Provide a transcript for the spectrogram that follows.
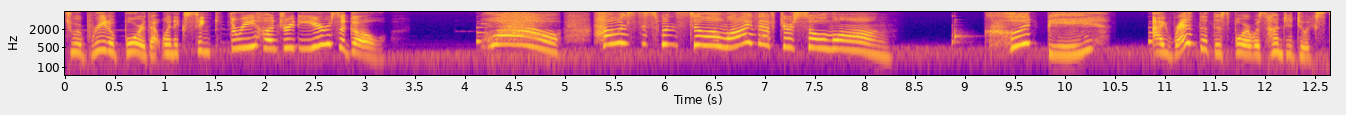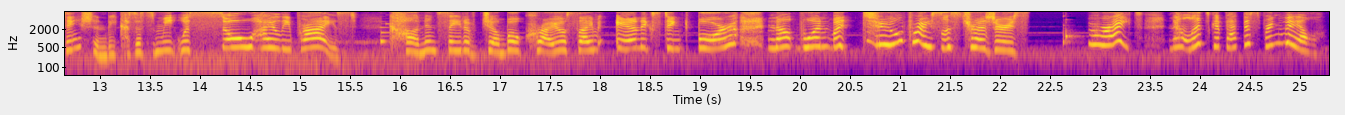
to a breed of boar that went extinct 300 years ago. Wow! How is this one still alive after so long? Could be. I read that this boar was hunted to extinction because its meat was so highly prized. Condensate of jumbo cryoslime and extinct boar? Not one, but two priceless treasures! Right! Now let's get back to Springvale!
